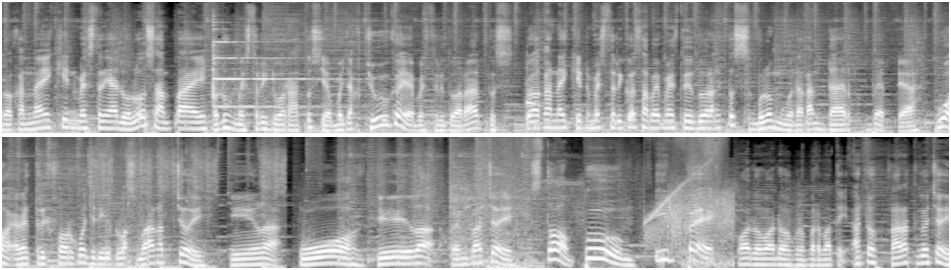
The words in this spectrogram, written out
Gue akan naikin masternya dulu sampai Aduh mastery 200 ya Banyak juga ya mastery 200 Gue akan naikin mastery gue sampai mastery 200 Sebelum menggunakan dark bed ya. Wah electric floor gue jadi luas banget coy. Gila. Wah gila. Keren banget coy. Stop Boom. Impact. Waduh waduh belum pada mati. Aduh karat gue coy.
